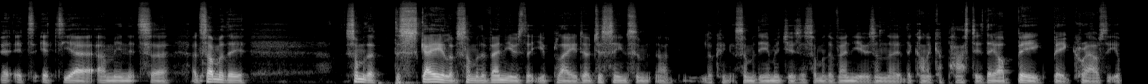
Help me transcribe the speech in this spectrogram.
It- It's it's yeah. I mean, it's uh, and some of the some of the, the scale of some of the venues that you played. I've just seen some uh, looking at some of the images of some of the venues and the, the kind of capacities. They are big, big crowds that you're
